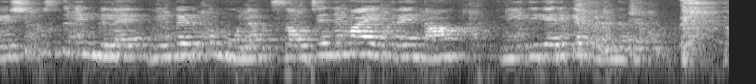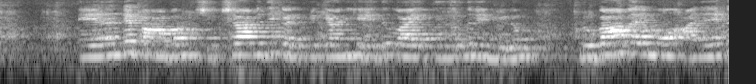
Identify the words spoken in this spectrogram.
യേശുക്രിസ്തുവിന്റെ വീണ്ടെടുപ്പ് മൂലം സൗജന്യമായത്രേ നാം നീതീകരിക്കപ്പെടുന്നത്. ഏതന്റെ പാപം ശിക്ഷാവിധി കൽപ്പിക്കാൻ ഹേതുവായി തീർന്നുവെങ്കിലും കൃപാവരമോ അനേക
